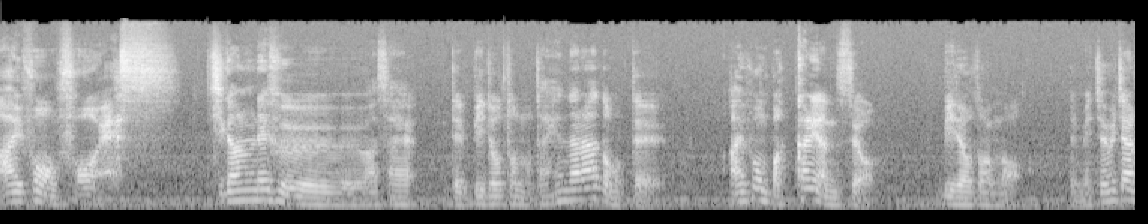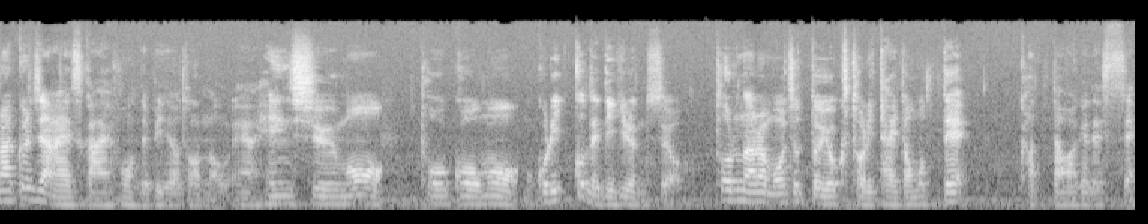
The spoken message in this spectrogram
iPhone4S 一眼レフはさでビデオ撮るの大変だなと思って iPhone ばっかりなんですよ。ビデオ撮るの。でめちゃめちゃ楽じゃないですか iPhone でビデオ撮るの編集も投稿もこれ1個でできるんですよ。撮るならもうちょっとよく撮りたいと思って買ったわけですせ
